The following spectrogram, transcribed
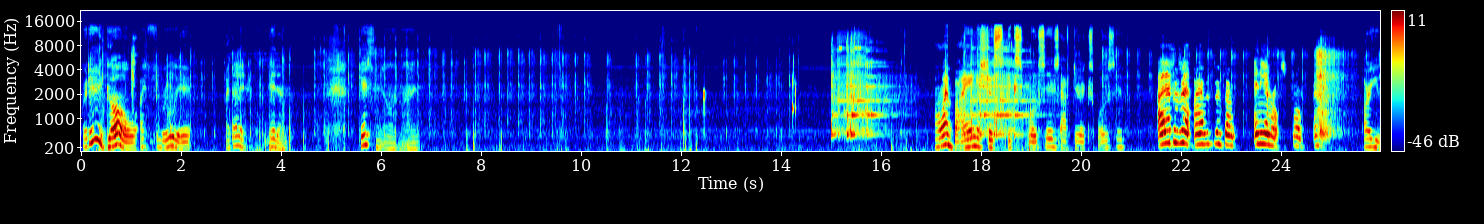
Where did it go? I threw it. I thought it hit him. Guess not, man. All I'm buying is just explosives after explosive. I haven't been, I haven't been found any emeralds. Well, Are you?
